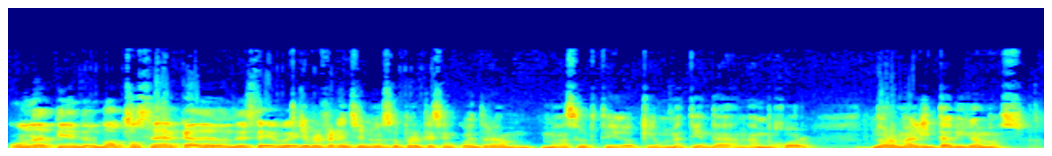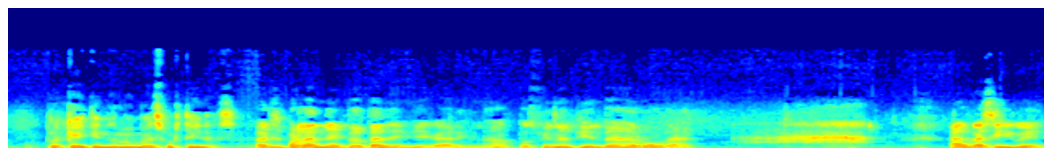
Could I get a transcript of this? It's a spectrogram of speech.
una tienda, un otro cerca de donde esté, güey. De preferencia un uso porque se encuentra más surtido que una tienda a lo mejor normalita, digamos. Porque hay tiendas muy mal surtidas. A veces por la anécdota de llegar y no, pues fui a una tienda rural. Algo así, güey.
